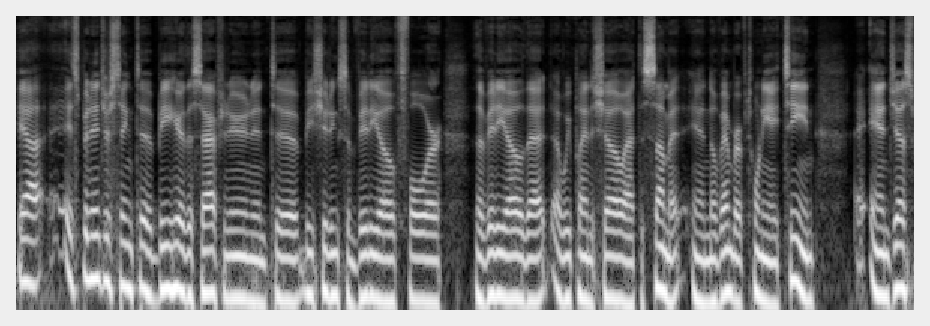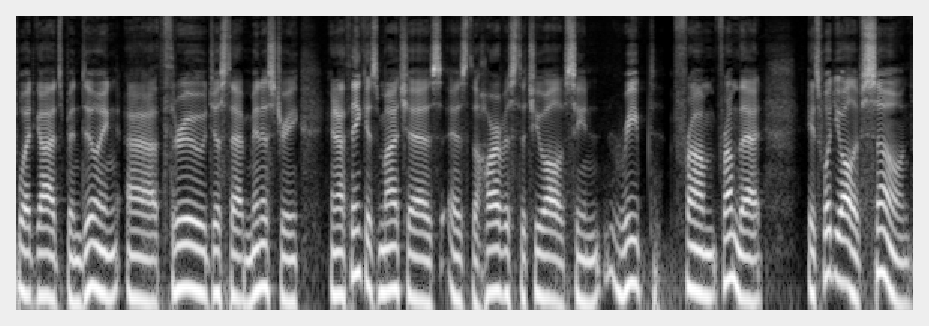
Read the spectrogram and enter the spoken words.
Yeah, it's been interesting to be here this afternoon and to be shooting some video for the video that uh, we plan to show at the summit in November of 2018 and just what God's been doing uh, through just that ministry and I think as much as as the harvest that you all have seen reaped from from that, it's what you all have sown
